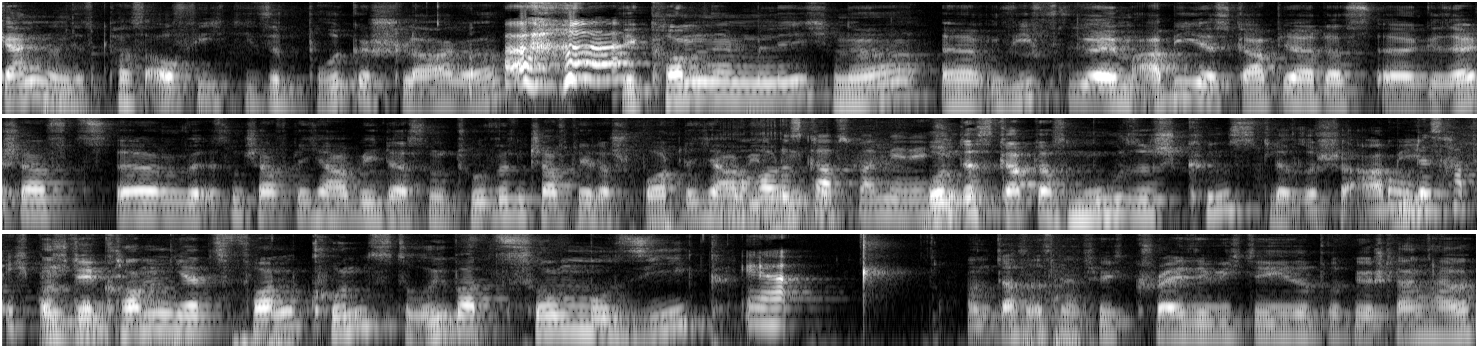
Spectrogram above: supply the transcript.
elegant, und jetzt pass auf, wie ich diese Brücke schlage. wir kommen nämlich, ne, äh, wie früher im Abi, es gab ja das äh, gesellschaftswissenschaftliche äh, Abi, das naturwissenschaftliche, das sportliche Abi. Oh, das gab es bei mir nicht. Und es gab das musisch-künstlerische Abi. Oh, das habe ich bestimmt. Und wir kommen jetzt von Kunst rüber zur Musik. Musik. Ja. Und das ist natürlich crazy, wie ich dir diese Brücke geschlagen habe.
